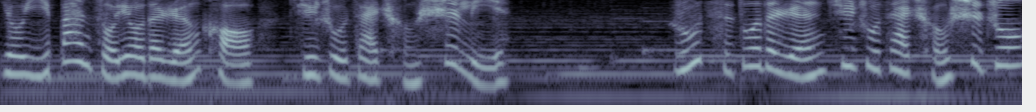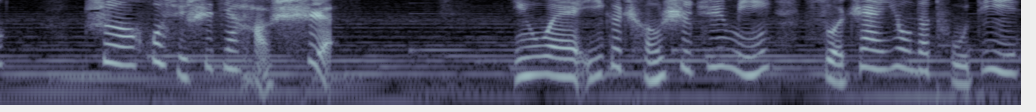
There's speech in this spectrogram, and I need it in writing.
有一半左右的人口居住在城市里。如此多的人居住在城市中，这或许是件好事。因为一个城市居民所占用的土地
